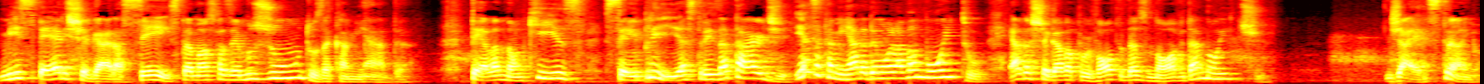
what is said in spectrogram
"Me espere chegar às seis para nós fazermos juntos a caminhada." Tela não quis, sempre ia às três da tarde. E essa caminhada demorava muito. Ela chegava por volta das nove da noite. Já era estranho.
